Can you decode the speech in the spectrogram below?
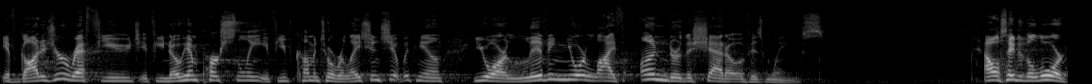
if God is your refuge, if you know Him personally, if you've come into a relationship with Him, you are living your life under the shadow of His wings. I will say to the Lord,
